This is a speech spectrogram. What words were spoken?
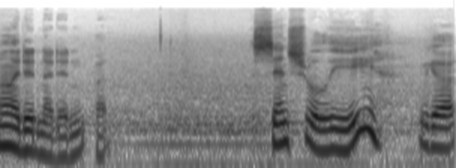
Well, I did and I didn't, but essentially we got,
